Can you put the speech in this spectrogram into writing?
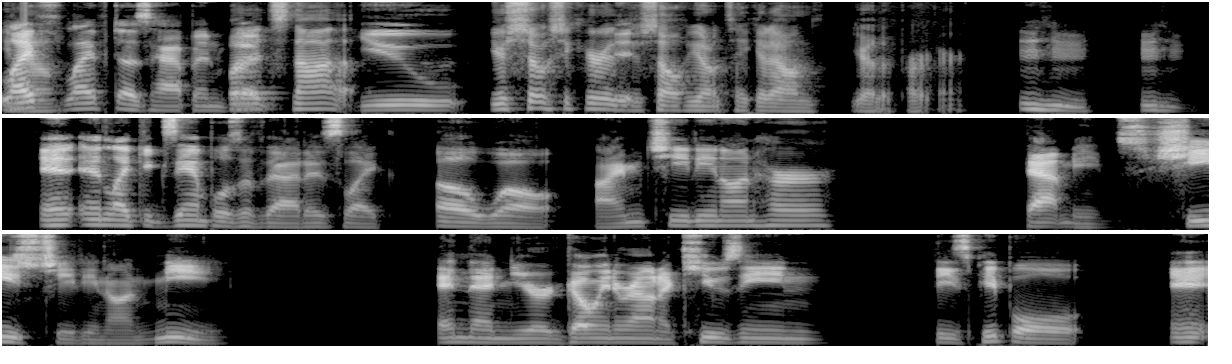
life know. life does happen, but, but, it's not you you're so secure with it- yourself you don't take it out on your other partner. hmm hmm And and like examples of that is like, oh well, I'm cheating on her. That means she's cheating on me. And then you're going around accusing these people, and,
